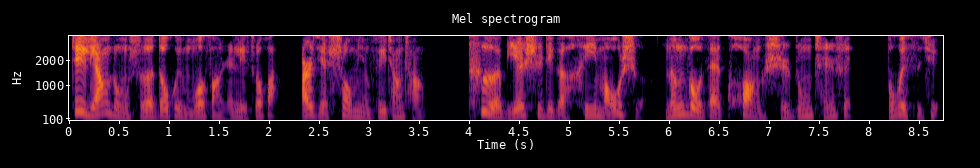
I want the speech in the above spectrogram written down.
这两种蛇都会模仿人类说话，而且寿命非常长，特别是这个黑毛蛇能够在矿石中沉睡，不会死去。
